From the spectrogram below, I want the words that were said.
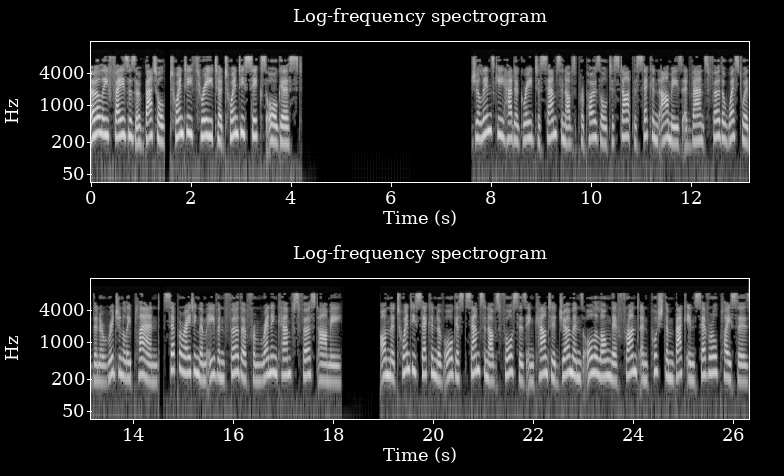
Early phases of battle, 23 to 26 August. Zhilinsky had agreed to Samsonov's proposal to start the Second Army's advance further westward than originally planned, separating them even further from Rennenkampf's First Army. On the 22nd of August Samsonov's forces encountered Germans all along their front and pushed them back in several places.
